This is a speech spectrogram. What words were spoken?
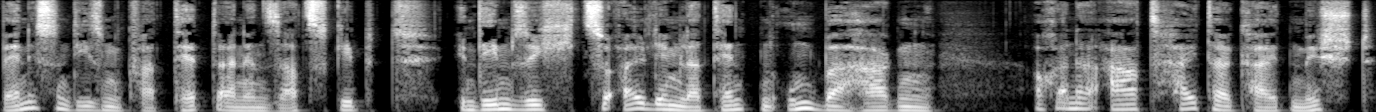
Wenn es in diesem Quartett einen Satz gibt, in dem sich zu all dem latenten Unbehagen auch eine Art Heiterkeit mischt,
